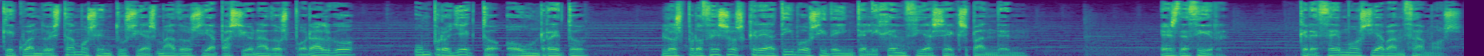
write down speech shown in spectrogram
que cuando estamos entusiasmados y apasionados por algo, un proyecto o un reto, los procesos creativos y de inteligencia se expanden. Es decir, crecemos y avanzamos.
